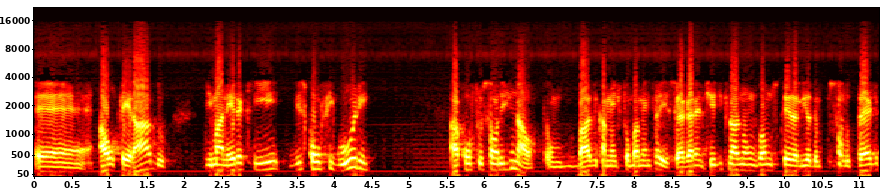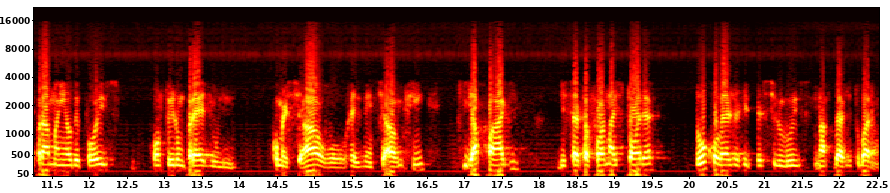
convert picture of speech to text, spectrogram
é, alterado de maneira que desconfigure a construção original. Então, basicamente, o tombamento é isso. É a garantia de que nós não vamos ter ali a demolição do prédio para amanhã ou depois construir um prédio comercial ou residencial, enfim, que apague, de certa forma, a história do Colégio Ercílio Luz na cidade de Tubarão.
